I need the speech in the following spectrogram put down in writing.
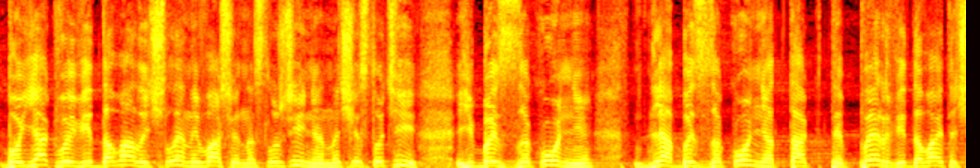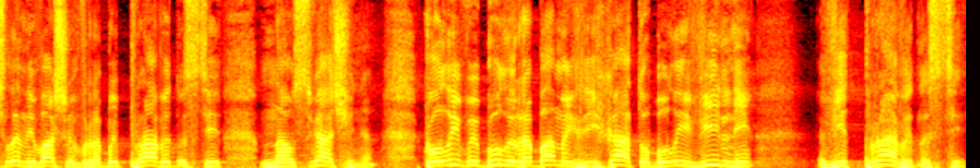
Бо як ви віддавали члени ваші на служіння на чистоті і беззаконні для беззаконня, так тепер віддавайте члени ваші в раби праведності на освячення. Коли ви були рабами гріха, то були вільні від праведності.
